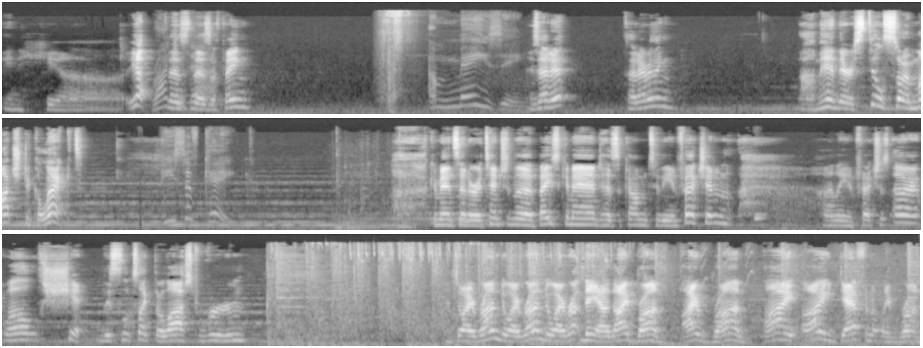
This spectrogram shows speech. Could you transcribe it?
in here? Yep, there's there's a thing. Amazing. Is that it? Is that everything? Oh man, there is still so much to collect. Piece of cake. Command center, attention, the base command has succumbed to the infection. Highly infectious. Alright, well, shit. This looks like the last room. Do I run? Do I run? Do I run? Yeah, I run. I run. I I definitely run.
